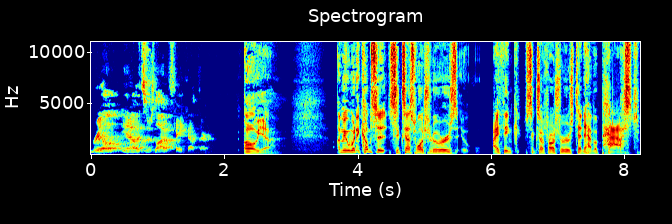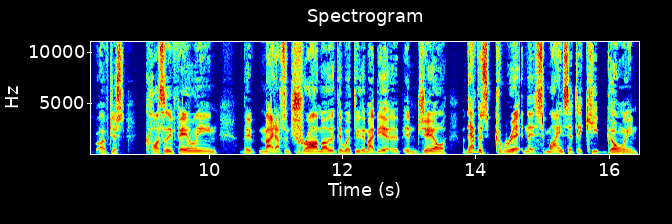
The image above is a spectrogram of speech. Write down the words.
real. You know, there's a lot of fake out there. Oh, yeah. I mean, when it comes to successful entrepreneurs, I think successful entrepreneurs tend to have a past of just constantly failing. They might have some trauma that they went through. They might be uh, in jail, but they have this grit and this mindset to keep going.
